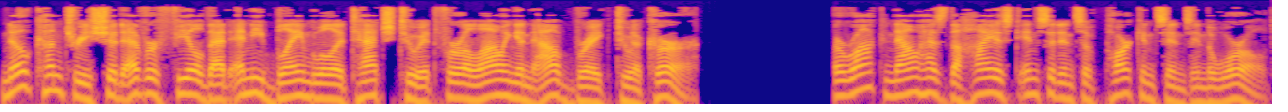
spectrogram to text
"...no country should ever feel that any blame will attach to it for allowing an outbreak to occur." Iraq now has the highest incidence of Parkinson's in the world.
